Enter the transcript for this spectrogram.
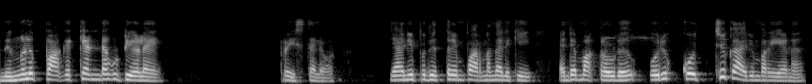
നിങ്ങൾ പകയ്ക്കണ്ട കുട്ടികളെ. പ്രൈസ്തലോൺ ഞാനിപ്പോ ഇത് ഇത്രയും പറഞ്ഞ നിലയ്ക്ക് എന്റെ മക്കളോട് ഒരു കൊച്ചു കാര്യം പറയാണ്.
